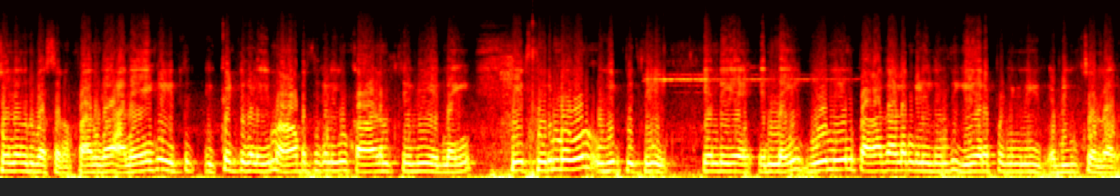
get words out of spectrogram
சொன்ன ஒரு வசனம். பாருங்க அநேக இட்டு இக்கட்டுகளையும் ஆபத்துகளையும் காணும் கேள்வி என்னை நீ திரும்பவும் உயிர்ப்பித்து என்னுடைய என்னை பூமியின் பாதாளங்களிலிருந்து ஏற பண்ணினீர் அப்படின்னு சொல்றார்.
